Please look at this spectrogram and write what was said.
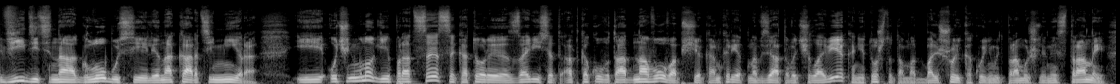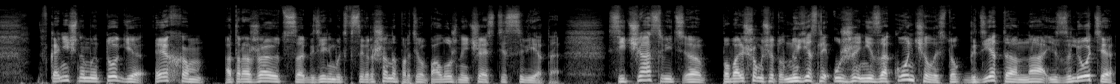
видеть на глобусе или на карте мира. И очень многие процессы, которые зависят от какого-то одного вообще конкретно взятого человека, не то что там от большой какой-нибудь промышленной страны, в конечном итоге эхом отражаются где-нибудь в совершенно противоположной части света. Сейчас ведь, э, по большому счету, ну если уже не закончилось, то где-то на излете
